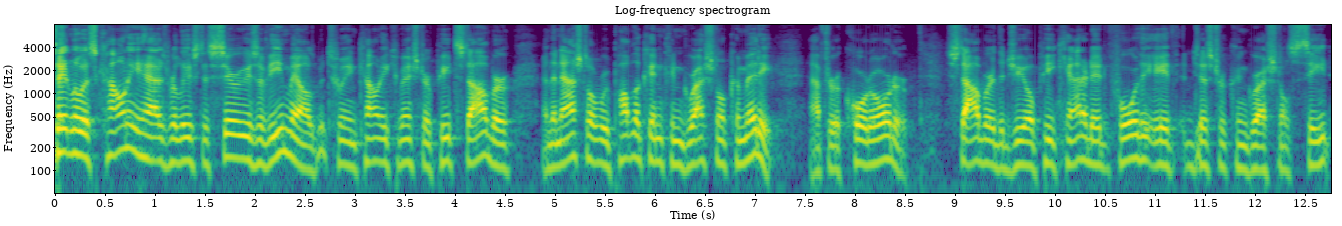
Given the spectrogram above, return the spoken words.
St. Louis County has released a series of emails between County Commissioner Pete Stauber and the National Republican Congressional Committee after a court order. Stauber, the GOP candidate for the 8th District congressional seat,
